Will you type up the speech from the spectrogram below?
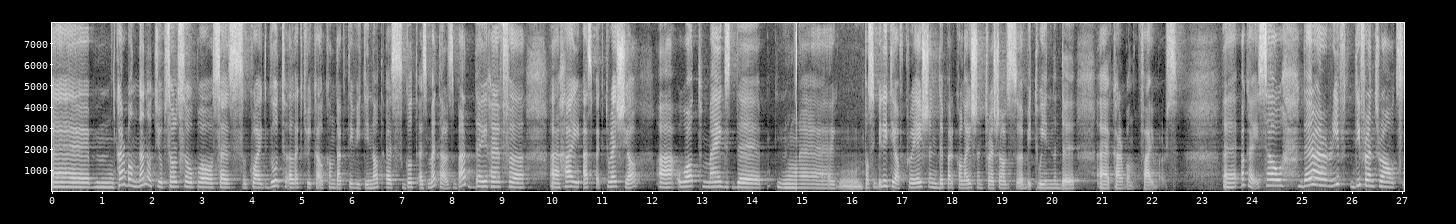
Um, carbon nanotubes also possess quite good electrical conductivity, not as good as metals, but they have uh, a high aspect ratio, uh, what makes the um, uh, possibility of creation the percolation thresholds uh, between the uh, carbon fibers. Uh, okay, so there are different routes,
